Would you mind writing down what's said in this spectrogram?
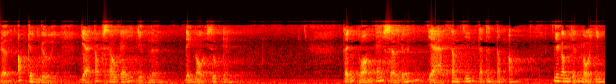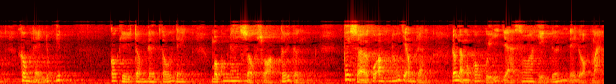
rợn óc trên người và tóc sau gáy dựng lên để ngồi suốt đêm thỉnh thoảng cái sợ đến và xâm chiếm cả thân tâm ông. Nhưng ông vẫn ngồi yên, không hề nhúc nhích. Có khi trong đêm tối đen, một con nai sột soạt tới gần. Cái sợ của ông nói với ông rằng đó là một con quỷ già xoa hiện đến để đoạt mạng.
